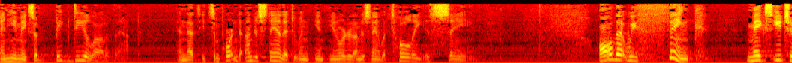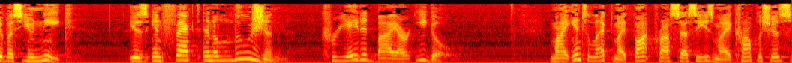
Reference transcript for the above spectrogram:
And he makes a big deal out of that. And that it's important to understand that to, in, in order to understand what Tolle is saying. All that we think makes each of us unique is in fact an illusion created by our ego. My intellect, my thought processes, my accomplishes,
